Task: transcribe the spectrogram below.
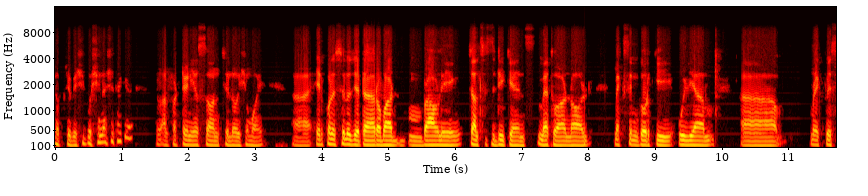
সবচেয়ে বেশি কোশ্চেন আসে থাকে। আলফার টেনিয়াসন ছিল ওই সময় এরপরে ছিল যেটা Robert Browning, Charles Dickens, Matthew Arnold, Maxim Gorky, William uh, Makepeace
